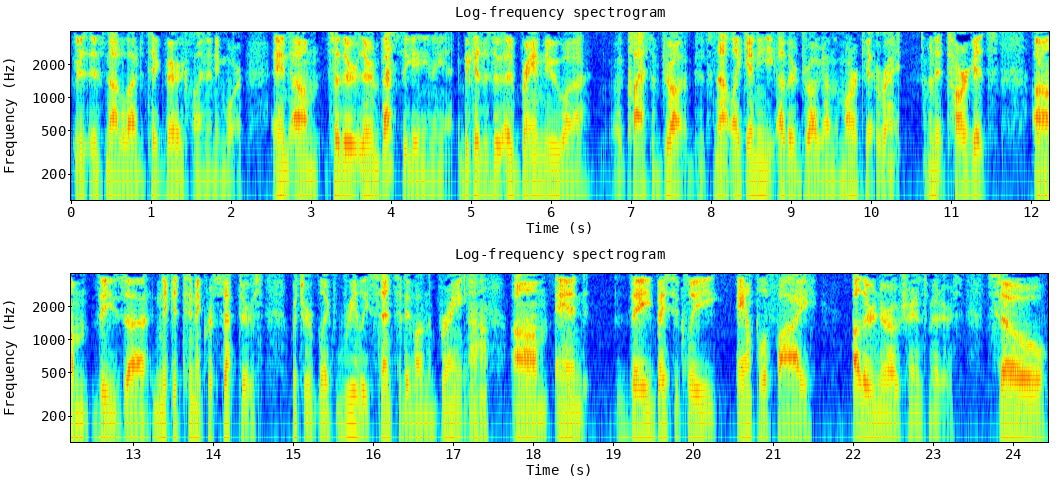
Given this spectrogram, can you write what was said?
is, is not allowed to take Varicline anymore, and um, so they're they're investigating it because it's a, a brand new uh, uh class of drugs. It's not like any other drug on the market, Right. And it targets um, these uh, nicotinic receptors, which are like really sensitive on the brain, Uh-huh. um, and they basically amplify other neurotransmitters. So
